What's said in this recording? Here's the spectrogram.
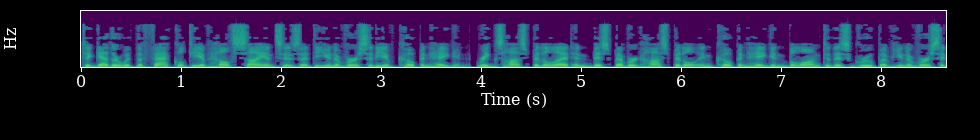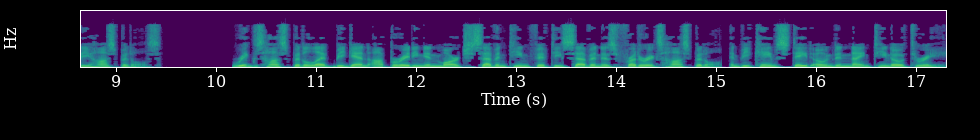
together with the Faculty of Health Sciences at the University of Copenhagen. Rigshospitalet and Bispebjerg Hospital in Copenhagen belong to this group of university hospitals. Rigshospitalet began operating in March 1757 as Frederiks Hospital, and became state-owned in 1903.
